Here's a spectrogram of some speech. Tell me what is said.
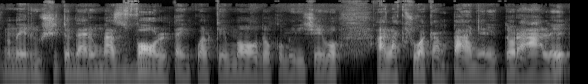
non è, riuscito a dare una svolta in qualche modo, come dicevo, alla sua campagna elettorale.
